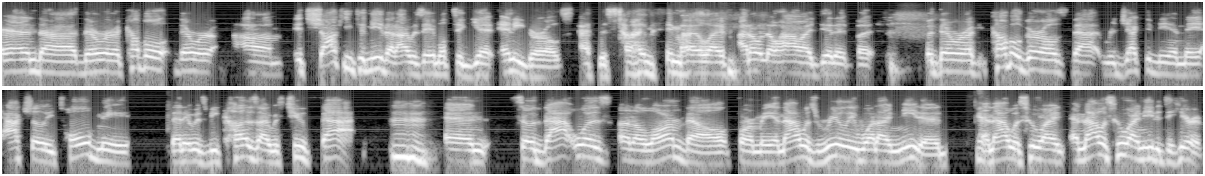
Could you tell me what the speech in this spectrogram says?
and uh, there were a couple. There were um, it's shocking to me that I was able to get any girls at this time in my life. I don't know how I did it, but but there were a couple girls that rejected me, and they actually told me that it was because I was too fat. Mm-hmm. And so that was an alarm bell for me. And that was really what I needed. Yeah. And that was who I, and that was who I needed to hear it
